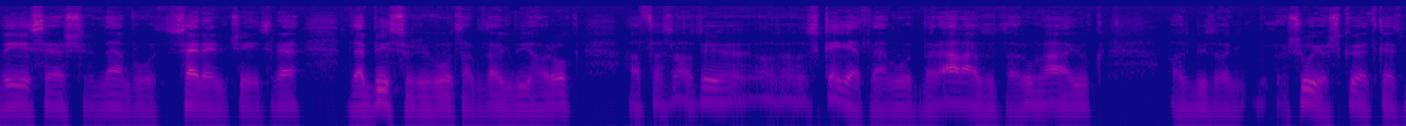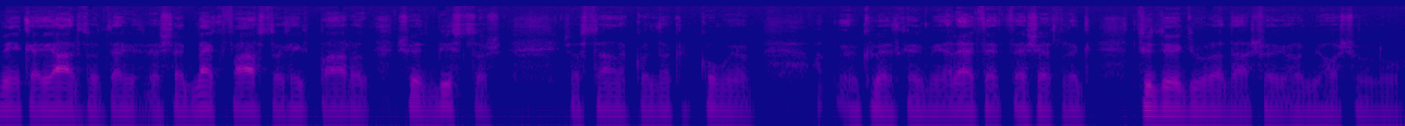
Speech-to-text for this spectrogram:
vészes, nem volt szerencsékre, de biztos, hogy voltak nagy viharok. Hát az, az, az, az kegyetlen volt, mert elázott a ruhájuk, az bizony súlyos következményekkel jártott, esetleg megfáztak egy páron, sőt biztos, és aztán akkor komolyabb következménye lehetett esetleg tüdőgyulladás vagy valami hasonló.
